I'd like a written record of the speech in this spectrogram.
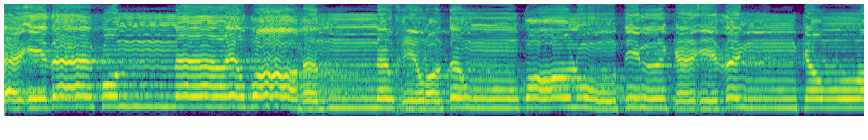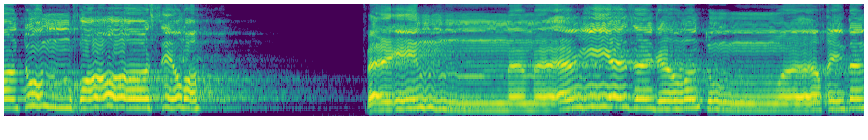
أئذا كنا عظاما نخرة قالوا تلك إذا كرة خاسرة فإنما هي زجرة واحدة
